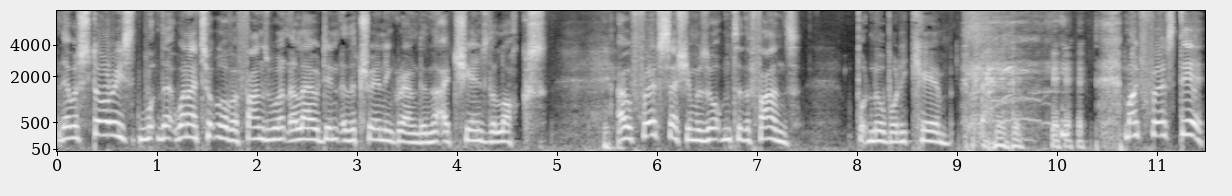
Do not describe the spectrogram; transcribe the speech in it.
there were stories that when I took over, fans weren't allowed into the training ground and that I changed the locks. Our first session was open to the fans, but nobody came. My first day,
